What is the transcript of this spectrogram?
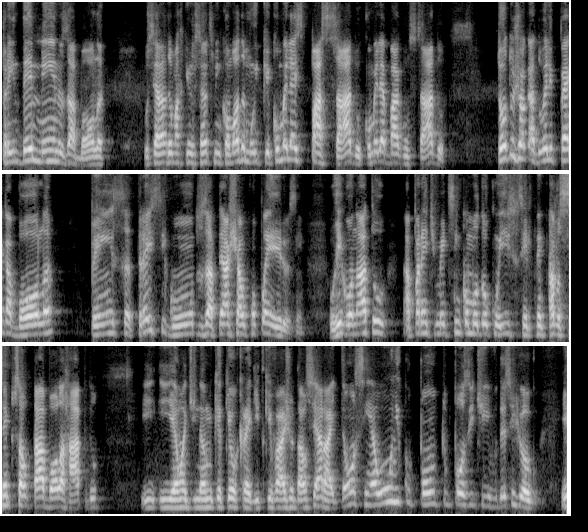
prender menos a bola. O Ceará do Marquinhos Santos me incomoda muito, porque como ele é espaçado, como ele é bagunçado, todo jogador ele pega a bola, pensa três segundos até achar o companheiro, assim. O Rigonato aparentemente se incomodou com isso, assim, ele tentava sempre soltar a bola rápido e, e, é uma dinâmica que eu acredito que vai ajudar o Ceará. Então, assim, é o único ponto positivo desse jogo. E,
